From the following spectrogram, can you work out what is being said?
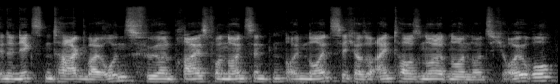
in den nächsten Tagen bei uns für einen Preis von 1999, also 1999 Euro.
